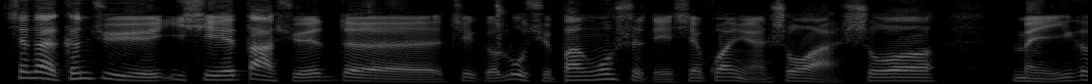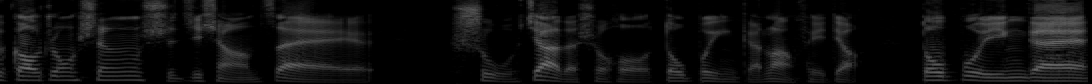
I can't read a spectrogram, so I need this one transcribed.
现在根据一些大学的这个录取办公室的一些官员说啊，说每一个高中生实际上在暑假的时候都不应该浪费掉。都不应该，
